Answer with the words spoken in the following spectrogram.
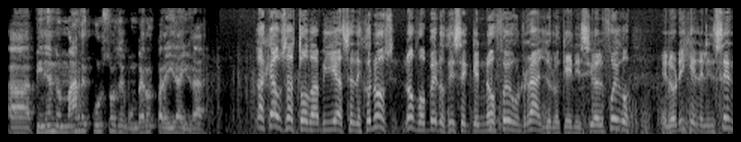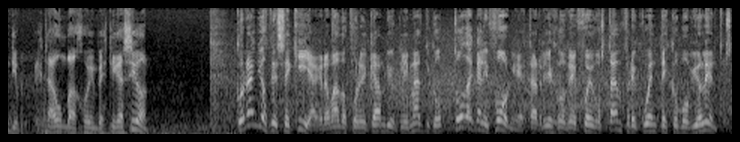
uh, pidiendo más recursos de bomberos para ir a ayudar. Las causas todavía se desconocen. Los bomberos dicen que no fue un rayo lo que inició el fuego. El origen del incendio está aún bajo investigación. Con años de sequía agravados por el cambio climático, toda California está a riesgo de fuegos tan frecuentes como violentos.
